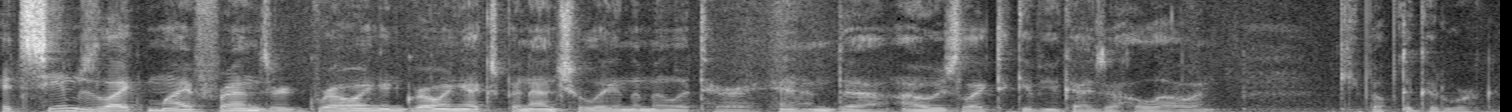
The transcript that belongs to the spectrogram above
it seems like my friends are growing and growing exponentially in the military, and uh, I always like to give you guys a hello and keep up the good work.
